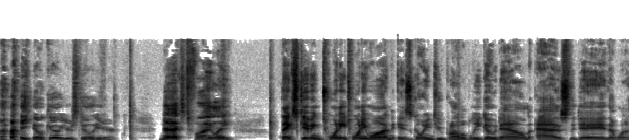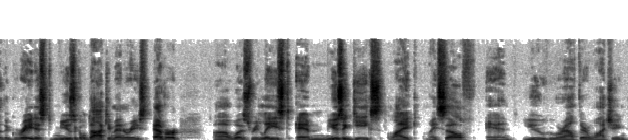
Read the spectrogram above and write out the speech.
hi, Yoko, you're still here. Next, finally, Thanksgiving 2021 is going to probably go down as the day that one of the greatest musical documentaries ever uh, was released, and music geeks like myself and you who are out there watching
